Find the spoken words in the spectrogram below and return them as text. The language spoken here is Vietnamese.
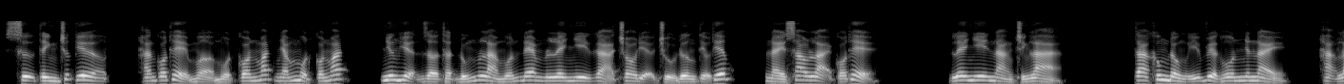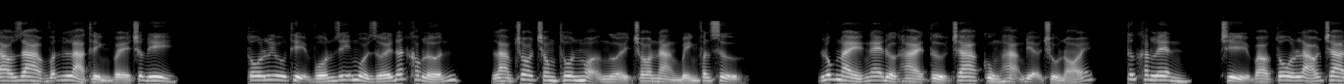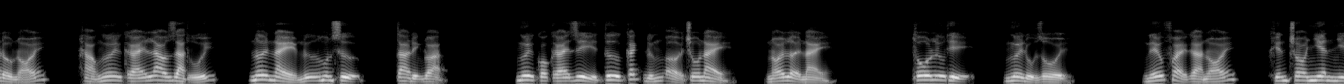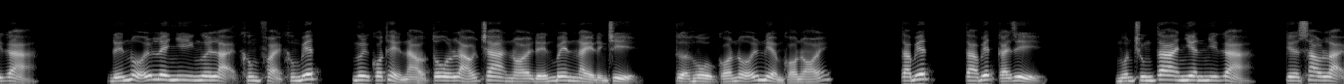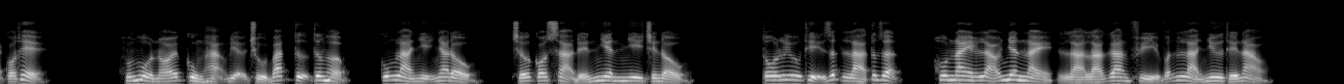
Sự tình trước kia, hắn có thể mở một con mắt nhắm một con mắt, nhưng hiện giờ thật đúng là muốn đem Lê Nhi gả cho địa chủ đường tiểu thiếp, này sao lại có thể? Lê Nhi nàng chính là, ta không đồng ý việc hôn nhân này, hạng lao ra vẫn là thỉnh về trước đi. Tô lưu thị vốn dĩ ngồi dưới đất khóc lớn, làm cho trong thôn mọi người cho nàng bình phân xử. Lúc này nghe được hài tử cha cùng hạng địa chủ nói, tức khắc lên, chỉ vào tô lão cha đầu nói, hảo ngươi cái lao giả túi, nơi này nữ hôn sự, ta định đoạt. Ngươi có cái gì tư cách đứng ở chỗ này, nói lời này. Tô lưu thị, ngươi đủ rồi. Nếu phải gả nói, khiến cho nhiên nhi gả. Đến nỗi lê nhi ngươi lại không phải không biết, ngươi có thể nào tô lão cha nói đến bên này đình chỉ, tựa hồ có nỗi niềm khó nói. Ta biết, ta biết cái gì. Muốn chúng ta nhiên nhi gả, kia sao lại có thể. Huống hồ nói cùng hạng địa chủ bát tự tương hợp, cũng là nhị nha đầu, chớ có xả đến nhiên nhi trên đầu. Tô lưu thị rất là tức giận, hôm nay lão nhân này là lá gan phỉ vẫn là như thế nào.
